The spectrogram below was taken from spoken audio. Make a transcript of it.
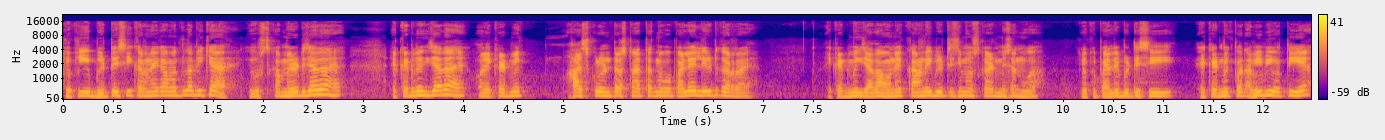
क्योंकि बीटीसी करने का मतलब ही क्या है? कि उसका मेरिट ज़्यादा है एकेडमिक ज़्यादा है, और एकेडमिक हाई स्कूल इंटर स्नातक में वो पहले लीड कर रहा है। एकेडमिक ज़्यादा होने के कारण ही बीटीसी में उसका एडमिशन हुआ, क्योंकि पहले बीटीसी एकेडमिक पर अभी भी होती है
